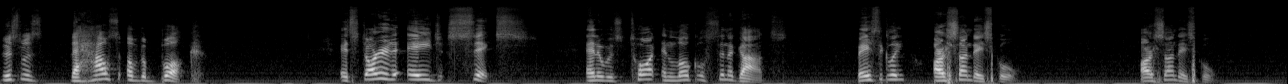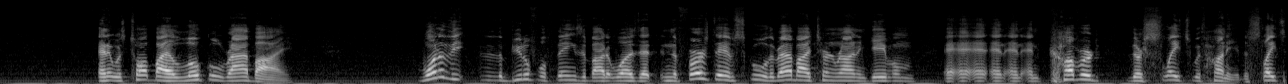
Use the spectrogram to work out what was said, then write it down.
This was the house of the book. It started at age six, and it was taught in local synagogues. Basically, our Sunday school. Our Sunday school. And it was taught by a local rabbi. One of the, the beautiful things about it was that in the first day of school, the rabbi turned around and gave them and, and, and, and covered their slates with honey. The slates,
